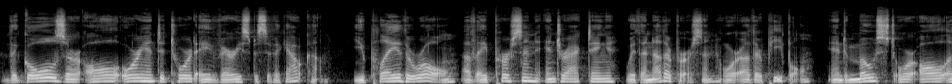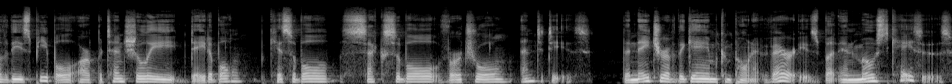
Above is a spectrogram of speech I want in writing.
the goals are all oriented toward a very specific outcome. You play the role of a person interacting with another person or other people, and most or all of these people are potentially dateable, kissable, sexable virtual entities. The nature of the game component varies, but in most cases,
